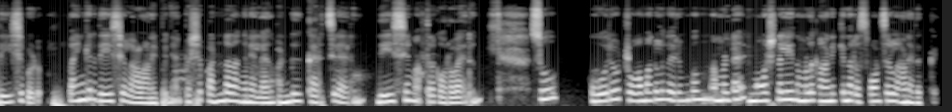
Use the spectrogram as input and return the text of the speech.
ദേഷ്യപ്പെടും. ഭയങ്കര ദേഷ്യമുള്ള ആളാണ് ഇപ്പോൾ ഞാൻ. പക്ഷെ പണ്ട് അതങ്ങനെയല്ലായിരുന്നു. പണ്ട് കരച്ചിലായിരുന്നു. ദേഷ്യം അത്ര കുറവായിരുന്നു. സോ ഓരോ ട്രോമകൾ വരുമ്പം നമ്മളുടെ ഇമോഷണലി നമ്മൾ കാണിക്കുന്ന റെസ്പോൺസുകളാണ് ഇതൊക്കെ.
